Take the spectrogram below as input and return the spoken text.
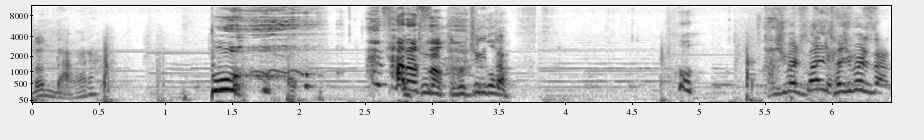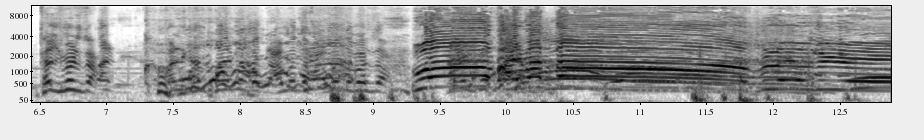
넌 나가라. 살았어. 못 죽겠다. 다시 발사. 다시 발사. 다시 발사. 빨리 가서 빨리 가. 한번 더, 한번 더 발사. 와 밟았다! 플레이어 중에.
